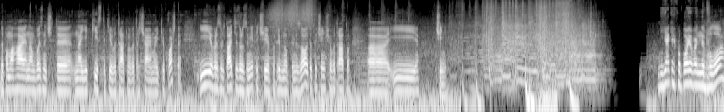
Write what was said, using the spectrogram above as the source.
допомагає нам визначити на які статті витрат ми витрачаємо які кошти, і в результаті зрозуміти, чи потрібно оптимізовувати ту чи іншу витрату е, і чи ні. Ніяких побоювань не було.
